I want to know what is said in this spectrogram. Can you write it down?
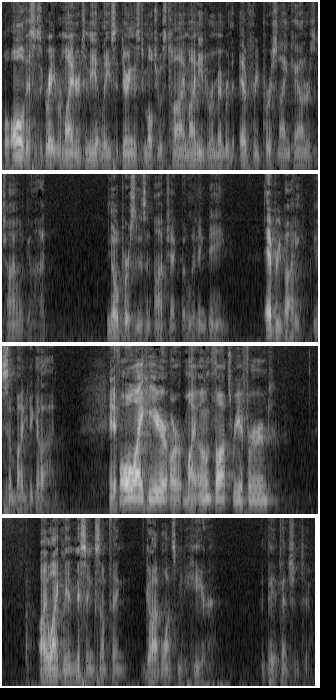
Well, all of this is a great reminder to me, at least, that during this tumultuous time, I need to remember that every person I encounter is a child of God. No person is an object but a living being. Everybody is somebody to God. And if all I hear are my own thoughts reaffirmed, I likely am missing something God wants me to hear and pay attention to.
